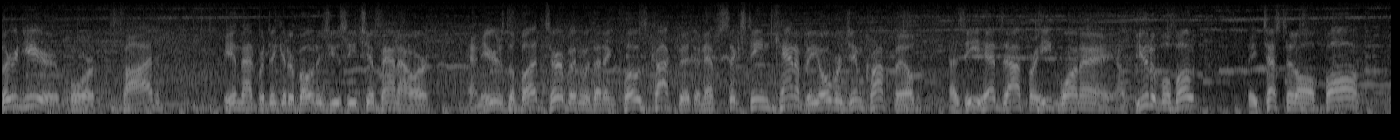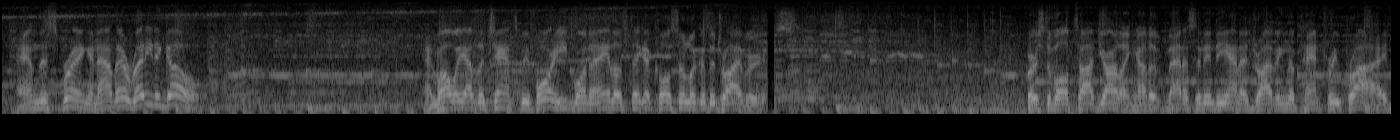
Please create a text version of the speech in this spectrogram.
third year for Todd in that particular boat as you see Chip Hanauer. And here's the Bud Turbine with that enclosed cockpit and F-16 canopy over Jim Kropfeld as he heads out for Heat 1A. A beautiful boat. They tested all fall and this spring, and now they're ready to go. And while we have the chance before Heat 1A, let's take a closer look at the drivers. First of all, Todd Yarling out of Madison, Indiana, driving the Pantry Pride.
